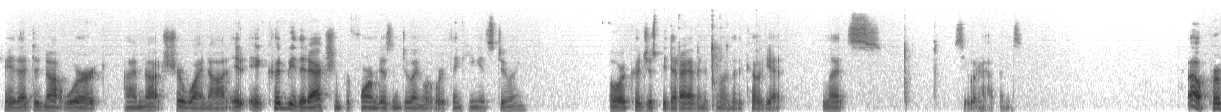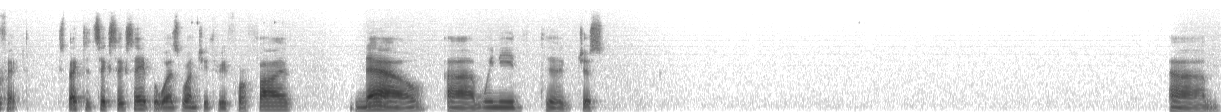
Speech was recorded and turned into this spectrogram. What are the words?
Okay, that did not work. I'm not sure why not. It, it could be that action performed isn't doing what we're thinking it's doing, or it could just be that I haven't implemented the code yet. Let's see what happens. Oh, perfect. Expected 668, but was 12345. Now um, we need to just um,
